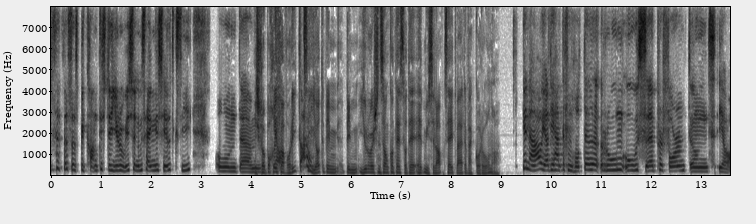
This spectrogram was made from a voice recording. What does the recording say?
das, das bekannteste Eurovision-Aushängeschild gewesen. Und, ähm, ist glaube ich auch ein ja, Favorit gewesen, oder? Beim, beim Eurovision Song Contest, der musste abgesagt werden wegen Corona. Genau, ja, die haben vom Hotelraum aus äh, performt und ja,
